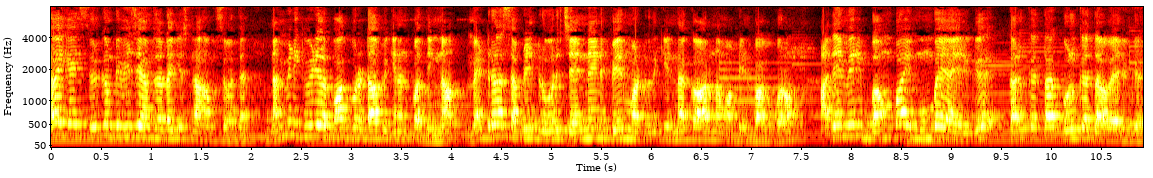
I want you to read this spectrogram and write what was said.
Hi guys welcome to Vijay Hamsa talkies நான் ஹம்சவர்தன் நம்ம இன்னைக்கு வீடியோவில் பார்க்க போகிற டாபிக் என்னன்னு பார்த்தீங்கன்னா மெட்ராஸ் அப்படின்ற ஒரு சென்னைன்னு பேர் மாற்றுறதுக்கு என்ன காரணம் அப்படின்னு பார்க்க போகிறோம் அதேமாரி பம்பாய் மும்பை ஆயிருக்கு கல்கத்தா கொல்கத்தாவா இருக்கு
